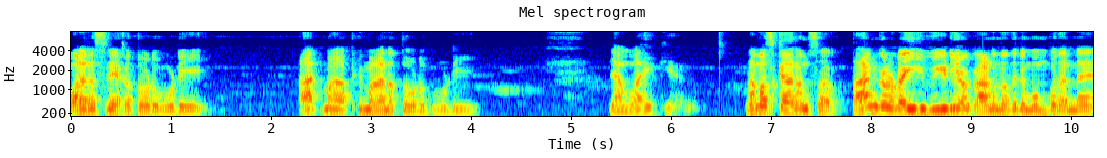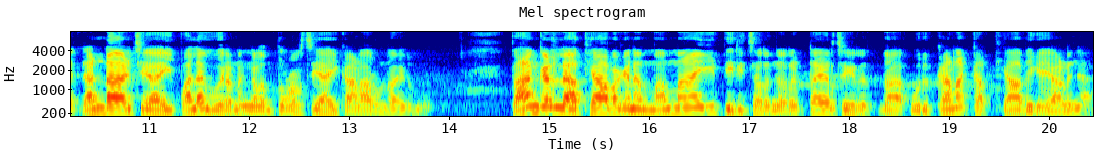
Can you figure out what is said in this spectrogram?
വളരെ സ്നേഹത്തോടു കൂടി ആത്മാഭിമാനത്തോടു കൂടി ഞാൻ വായിക്കുകയാണ്. നമസ്കാരം സർ. താങ്കളുടെ ഈ വീഡിയോ കാണുന്നതിന് മുമ്പ് തന്നെ രണ്ടാഴ്ചയായി പല വിവരണങ്ങളും തുടർച്ചയായി കാണാറുണ്ടായിരുന്നു. താങ്കളുടെ അധ്യാപകനെ നന്നായി തിരിച്ചറിഞ്ഞ് റിട്ടയർ ചെയ്ത ഒരു കണക്ക് അധ്യാപികയാണ് ഞാൻ.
